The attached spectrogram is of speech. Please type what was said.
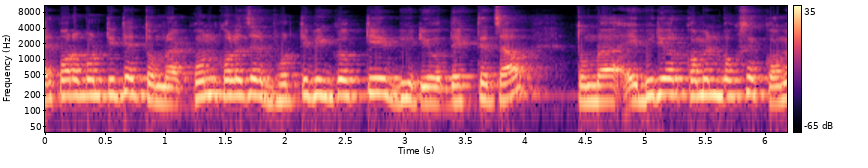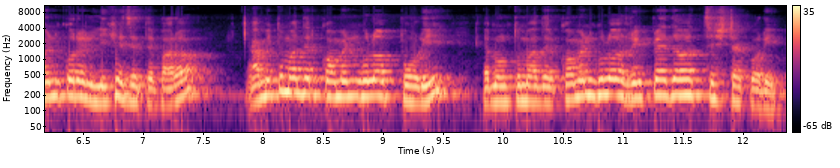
এর পরবর্তীতে তোমরা কোন কলেজের ভর্তি বিজ্ঞপ্তির ভিডিও দেখতে চাও, তোমরা এই ভিডিওর কমেন্ট বক্সে কমেন্ট করে লিখে যেতে পারো। আমি তোমাদের কমেন্টগুলো পড়ি। এবং তোমাদের কমেন্টগুলো রিপ্লাই দেওয়ার চেষ্টা করি।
